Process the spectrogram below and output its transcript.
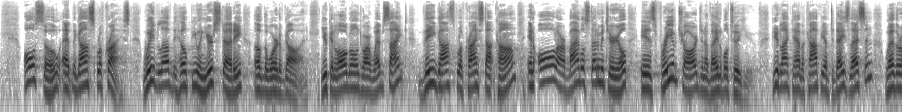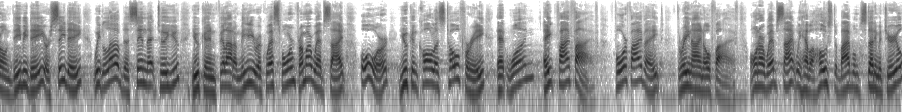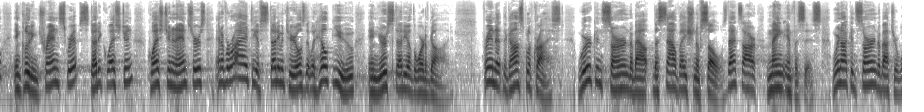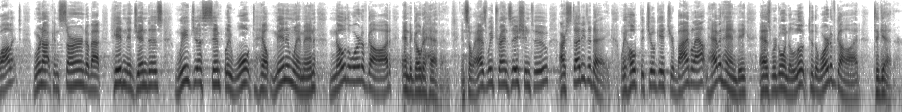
Also, at the Gospel of Christ, we'd love to help you in your study of the Word of God. You can log on to our website, thegospelofchrist.com, and all our Bible study material is free of charge and available to you. If you'd like to have a copy of today's lesson, whether on DVD or CD, we'd love to send that to you. You can fill out a media request form from our website, or you can call us toll free at 1 855 458 3905. On our website, we have a host of Bible study material, including transcripts, study question, question and answers, and a variety of study materials that would help you in your study of the Word of God. Friend, at the Gospel of Christ, we're concerned about the salvation of souls. That's our main emphasis. We're not concerned about your wallet. We're not concerned about hidden agendas. We just simply want to help men and women know the Word of God and to go to heaven. And so as we transition to our study today, we hope that you'll get your Bible out and have it handy as we're going to look to the Word of God together.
